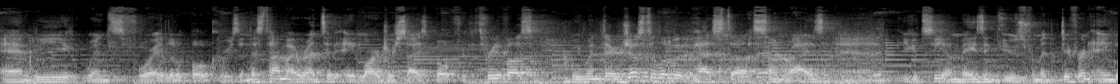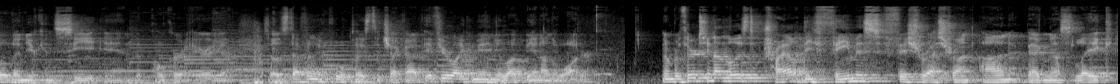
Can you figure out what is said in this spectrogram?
and we went for a little boat cruise. And this time I rented a larger size boat for the three of us. We went there just a little bit past uh, sunrise and you can see amazing views from a different angle than you can see in the Pokhara area. So it's definitely a cool place to check out if you're like me and you love being on the water. Number 13 on the list, try out the famous fish restaurant on Begnas Lake.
